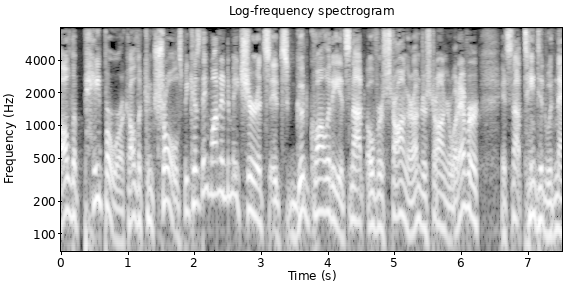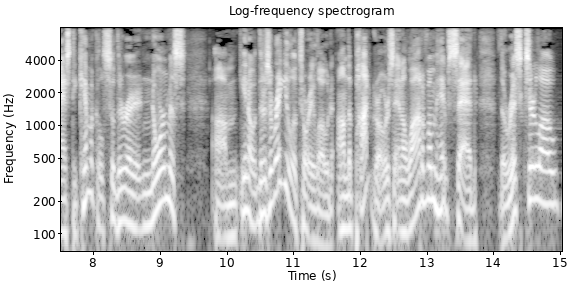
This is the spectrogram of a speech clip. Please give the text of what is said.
all the paperwork, all the controls, because they wanted to make sure it's, it's good quality. It's not over strong or under strong or whatever. It's not tainted with nasty chemicals. So there are enormous, um, you know, there's a regulatory load on the pot growers and a lot of them have said the risks are low.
